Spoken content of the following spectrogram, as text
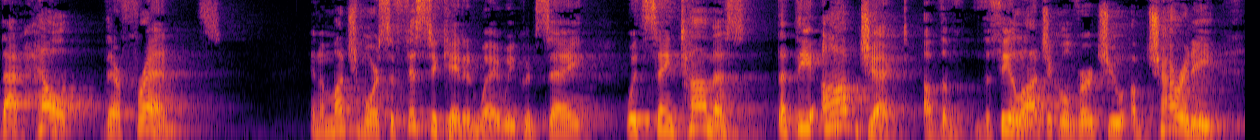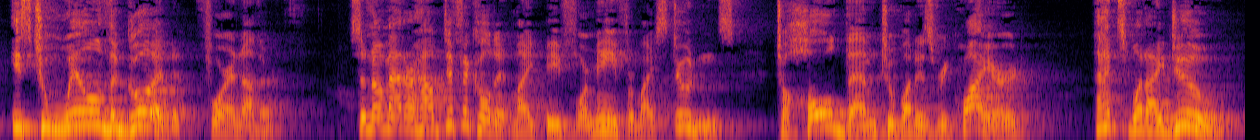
that help their friends. In a much more sophisticated way, we could say with St. Thomas, that the object of the, the theological virtue of charity is to will the good for another. So no matter how difficult it might be for me, for my students, to hold them to what is required, that's what I do.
